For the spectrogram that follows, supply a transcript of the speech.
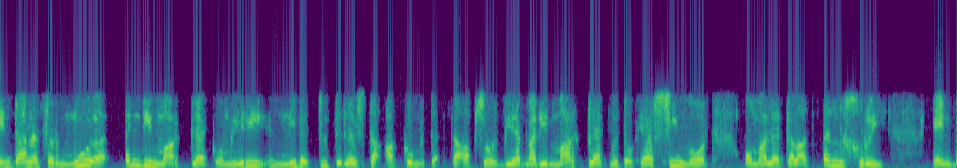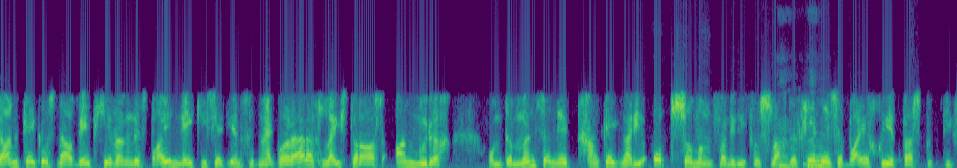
en dan 'n vermoë in die markplek om hierdie nuwe toetreds te akkom te, te absorbeer, maar die markplek moet ook hersien word om hulle te laat ingroei. En dan kyk ons na wetgewing en dis baie netjies uiteengesit. Ek wil regtig luisteraars aanmoedig om ten minste net gaan kyk na die opsomming van hierdie verslag. Dit gee mense 'n baie goeie perspektief.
